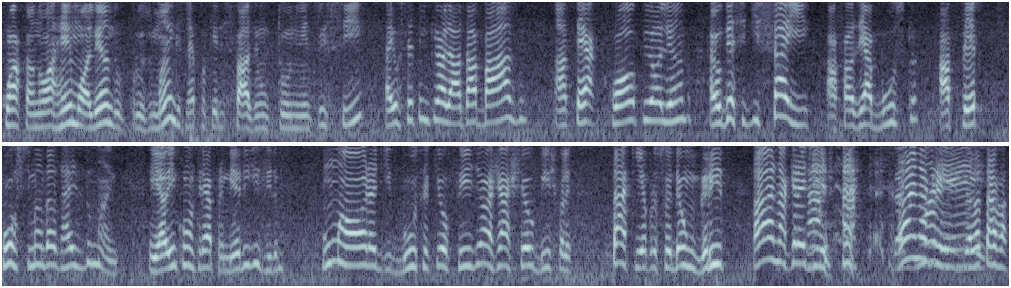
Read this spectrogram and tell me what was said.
com a canoa remo olhando para os mangues, né? Porque eles fazem um túnel entre si. Aí você tem que olhar da base até a copa e olhando. Aí eu decidi sair a fazer a busca a pé por cima das raízes do mangue. E aí eu encontrei a primeira indivíduo. Uma hora de busca que eu fiz, eu já achei o bicho. Falei, tá aqui. A professora deu um grito. Ah, não acredito! ah, não acredito! Ela estava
